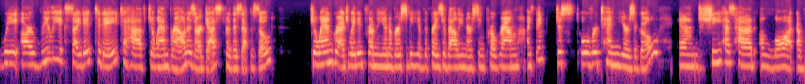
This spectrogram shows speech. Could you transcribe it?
We are really excited today to have Joanne Brown as our guest for this episode. Joanne graduated from the University of the Fraser Valley Nursing Program, I think just over 10 years ago. And she has had a lot of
